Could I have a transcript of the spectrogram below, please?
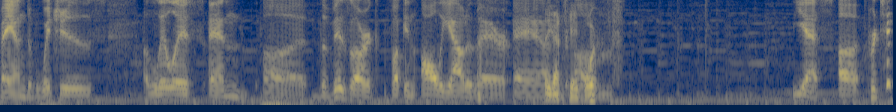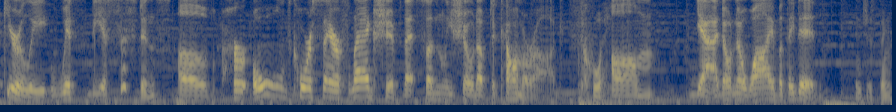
band of witches, Lilith, and uh, the Visarch fucking ollie out of there, and They got um, skateboards. Yes, uh, particularly with the assistance of her old Corsair flagship that suddenly showed up to Commorragh. Wait. Um, yeah, I don't know why, but they did. Interesting.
